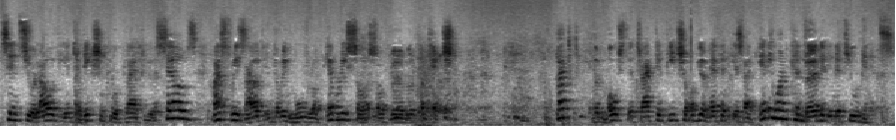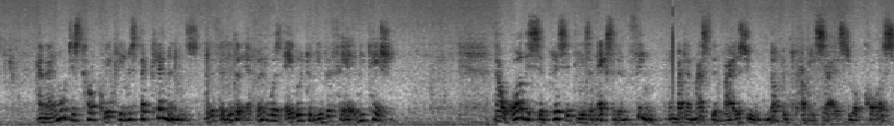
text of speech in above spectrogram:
since you allow the interdiction to apply to yourselves, must result in the removal of every source of verbal protection. But the most attractive feature of your method is that anyone can learn it in a few minutes. And I noticed how quickly Mr. Clemens, with a little effort, was able to give a fair imitation. Now, all this simplicity is an excellent thing, but I must advise you not to publicize your course,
